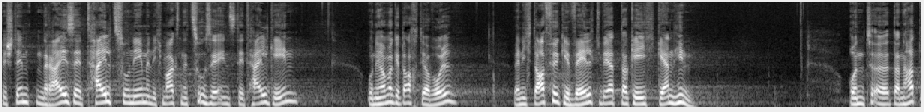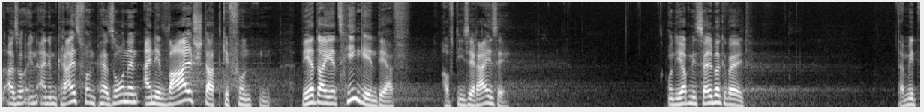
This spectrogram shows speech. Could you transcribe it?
bestimmten Reise teilzunehmen. Ich mag es nicht zu sehr ins Detail gehen. Und ich habe mir gedacht, jawohl, wenn ich dafür gewählt werde, da gehe ich gern hin. Und äh, dann hat also in einem Kreis von Personen eine Wahl stattgefunden, wer da jetzt hingehen darf auf diese Reise. Und ich habe mich selber gewählt, damit,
